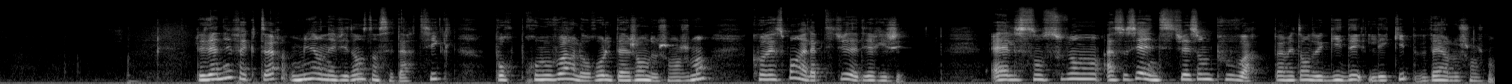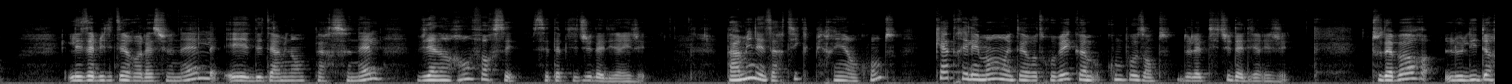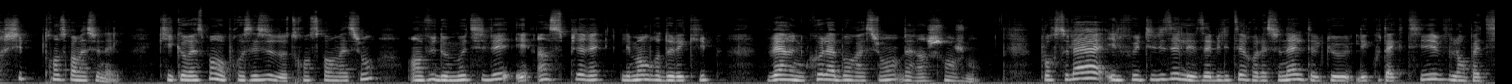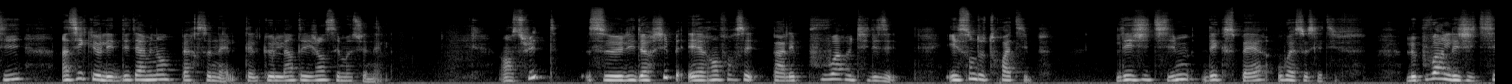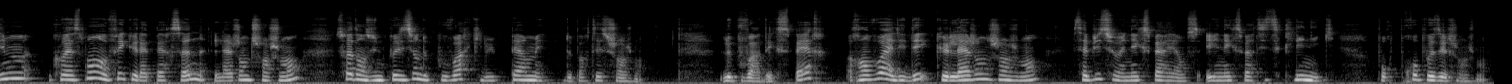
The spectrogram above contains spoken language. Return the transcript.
Le dernier facteur mis en évidence dans cet article pour promouvoir le rôle d'agent de changement correspond à l'aptitude à diriger. Elles sont souvent associées à une situation de pouvoir permettant de guider l'équipe vers le changement. Les habiletés relationnelles et déterminantes personnelles viennent renforcer cette aptitude à diriger. Parmi les articles pris en compte, quatre éléments ont été retrouvés comme composantes de l'aptitude à diriger. Tout d'abord, le leadership transformationnel, qui correspond au processus de transformation en vue de motiver et inspirer les membres de l'équipe vers une collaboration, vers un changement. Pour cela, il faut utiliser les habiletés relationnelles telles que l'écoute active, l'empathie, ainsi que les déterminants personnels tels que l'intelligence émotionnelle. Ensuite, ce leadership est renforcé par les pouvoirs utilisés. Ils sont de trois types légitime, d'expert ou associatif. Le pouvoir légitime correspond au fait que la personne, l'agent de changement, soit dans une position de pouvoir qui lui permet de porter ce changement. Le pouvoir d'expert renvoie à l'idée que l'agent de changement s'appuie sur une expérience et une expertise clinique pour proposer le changement.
